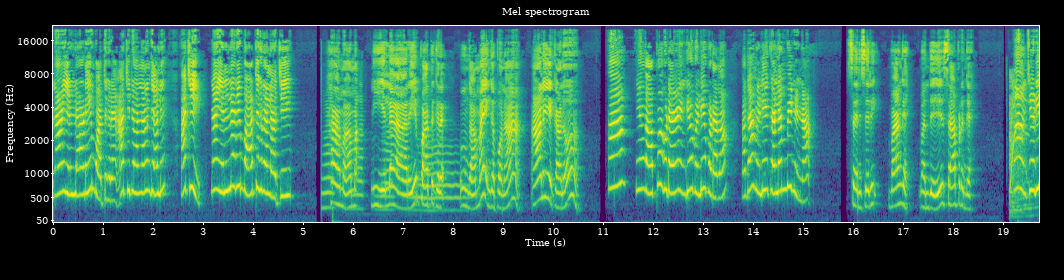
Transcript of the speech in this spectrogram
நான் எல்லாரையும் பார்த்துக்கிறேன் ஆச்சிட்டு வந்தாலும் கேளு ஆச்சி நான் எல்லாரையும் பார்த்துக்கிறேன் ஆச்சி ஆமா ஆமா நீ எல்லாரையும் உங்க அம்மா எங்க போனா? ஆளையே காணோம். எங்க அப்பா கூட எங்கேயோ வெளியே போடலாம் அதான் வெளியே கிளம்பி நின்னா சரி சரி. வாங்க வந்து சாப்பிடுங்க. சரி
